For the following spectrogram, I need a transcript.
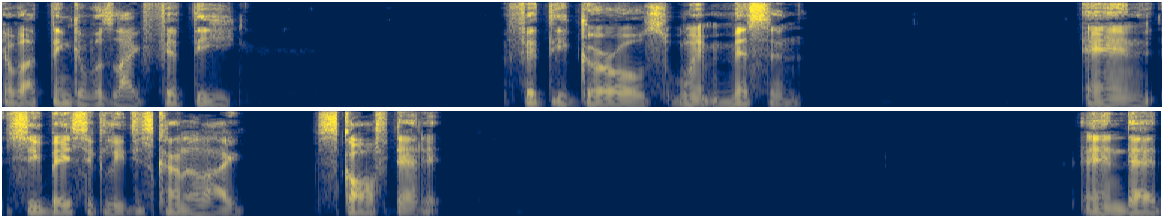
I think it was like 50, 50 girls went missing. And she basically just kind of like scoffed at it. And that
